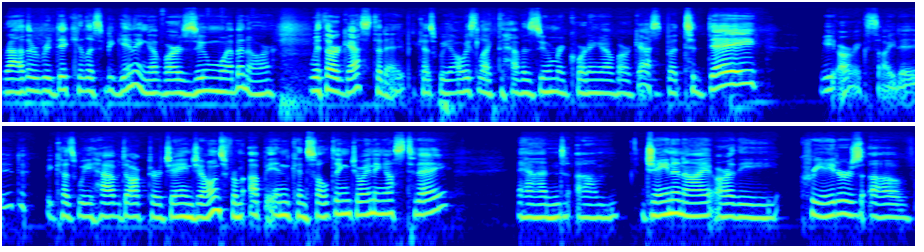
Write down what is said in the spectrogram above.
rather ridiculous beginning of our Zoom webinar with our guest today because we always like to have a Zoom recording of our guest. But today, we are excited because we have Dr. Jane Jones from UpIn Consulting joining us today. And um, Jane and I are the creators of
